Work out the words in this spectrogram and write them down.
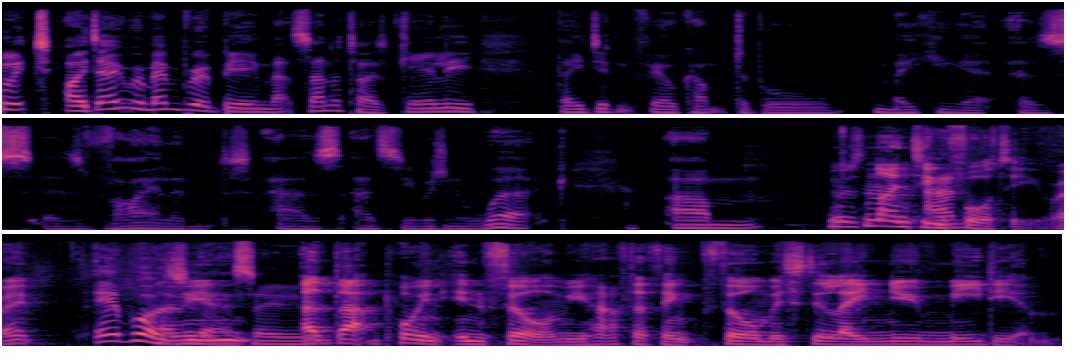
which I don't remember it being that sanitized. Clearly they didn't feel comfortable making it as as violent as as the original work. Um It was 1940, right? it was I mean, yeah, so at that point in film, you have to think film is still a new medium.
